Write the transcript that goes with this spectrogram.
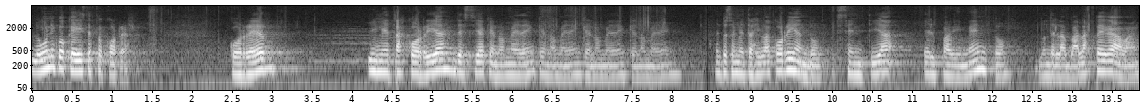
Lo único que hice fue correr. Correr y mientras corría decía que no me den, que no me den, que no me den, que no me den. Entonces mientras iba corriendo sentía el pavimento donde las balas pegaban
